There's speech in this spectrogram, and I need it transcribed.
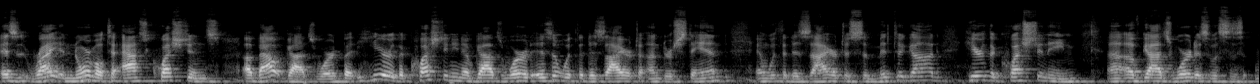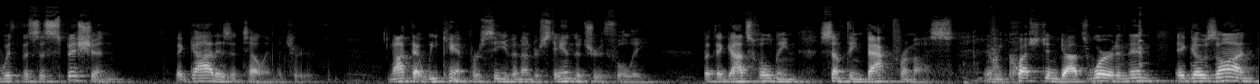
it's right and normal to ask questions about God's word, but here the questioning of God's word isn't with the desire to understand and with the desire to submit to God. Here the questioning uh, of God's word is with, with the suspicion that God isn't telling the truth. Not that we can't perceive and understand the truth fully, but that God's holding something back from us. And we question God's word. And then it goes on,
